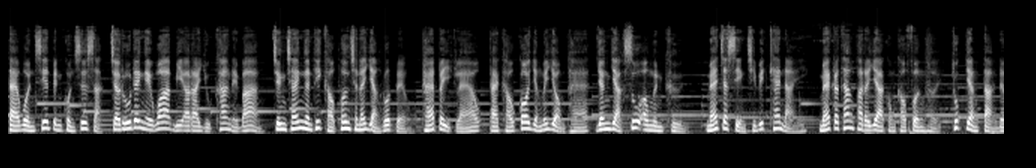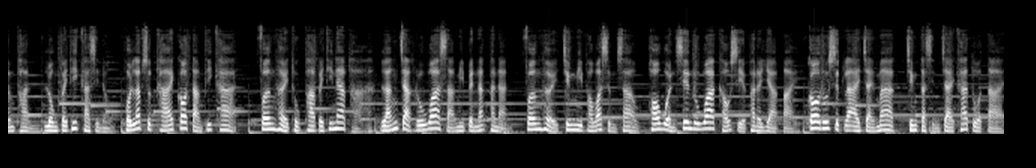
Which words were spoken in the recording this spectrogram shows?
แต่หวนเซียนเป็นคนซื่อสัตย์จะรู้ได้ไงว่ามีอะไรอยู่ข้างในบ้าง จึงใช้เงินที่เขาเพิ่งชนะอย่างรวดเร็ว แพ้ไปอีกแล้ว แต่เขาก็ยังไม่ยอมแพ้ ยังอยากสู้เอาเงินคืน แม้จะเสี่ยงชีวิตแค่ไหน แม้กระทั่งภรรยาของเขาเฟิงเหย ทุกอย่างต่างเดิมพันลงไปที่คาสิโน ผลลัพธ์สุดท้ายก็ตามที่คาด เฟิงเหยถูกพาไปที่หน้าผา หลังจากรู้ว่าสามีเป็นนักพนัน เฟิงเหยจึงมีภาวะซึมเศร้า พอหวนเซียนรู้ว่าเขาเสียภรรยาไป ก็รู้สึกละอายใจมาก จึงตัดสินใจฆ่าตัวตาย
